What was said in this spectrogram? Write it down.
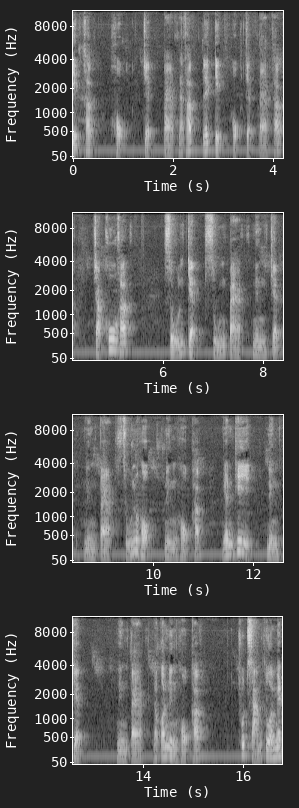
ติดครับหกเจ็ดแปดนะครับ เลขติดหกเจ็ดแปดครับ จับคู่ครับศูนย์เจ็ดศูนย์แปดหนึ่งเจ็ดหนึ่งแปดศูนย์หกหนึ่งหกครับ เน้นที่หนึ่งเจ็ดหนึ่งแปดแล้วก็หนึ่งหกครับ ชุด 3 ตัวเม็ด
